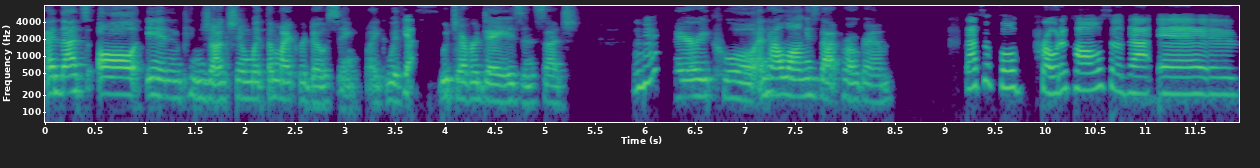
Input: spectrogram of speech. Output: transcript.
And that's all in conjunction with the microdosing, like with yes. whichever days and such. Mm-hmm. Very cool. And how long is that program? That's a full protocol. So that is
